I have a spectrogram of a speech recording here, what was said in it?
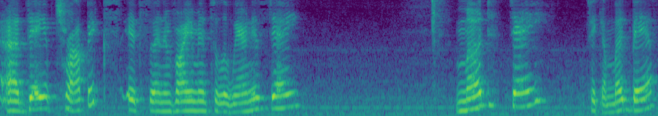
Uh, Day of Tropics. It's an environmental awareness day. Mud Day. Take a mud bath.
